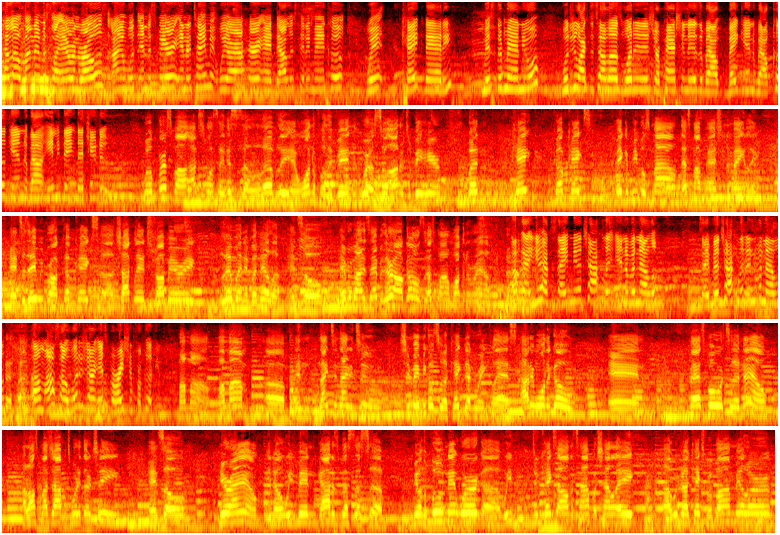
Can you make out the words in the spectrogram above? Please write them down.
Hello, my name is Learyn Rose. I am with In the Spirit Entertainment. We are out here at Dallas City Men Cook with Cake Daddy, Mr. Manuel. Would you like to tell us what it is your passion is about baking, about cooking, about anything that you do? Well, first of all, I just want to say this is a lovely and wonderful event. We're so honored to be here. But cake, cupcakes, making people smile, that's my passion mainly. And today we brought cupcakes, uh, chocolate, strawberry, lemon, and vanilla. And so everybody's happy. They're all gone, so that's why I'm walking around. okay, you have to save me a chocolate and a vanilla. Say milk chocolate okay. and vanilla. Um, also, what is your inspiration for cooking? My mom. My mom, uh, in 1992, she made me go to a cake decorating class. I didn't want to go, and fast forward to now, I lost my job in 2013, and so here I am. You know, we've been, God has blessed us to be on the Food Network. Uh, we do cakes all the time for Channel 8. Uh, we've done cakes for Von Miller,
